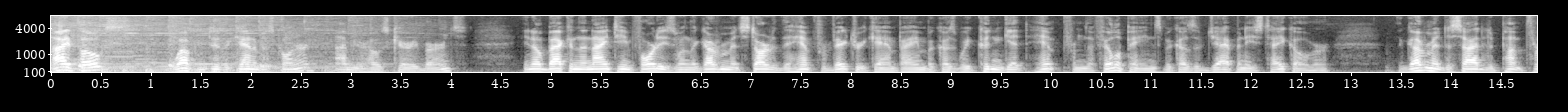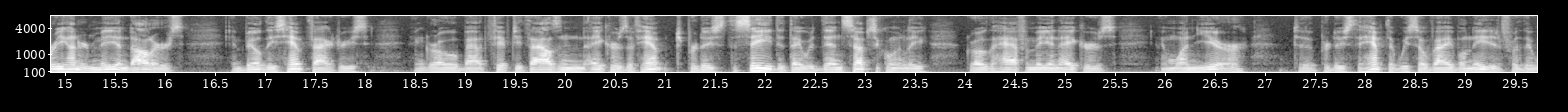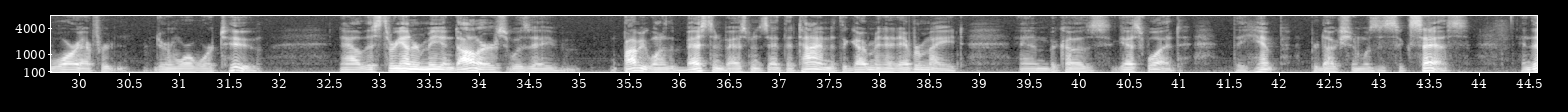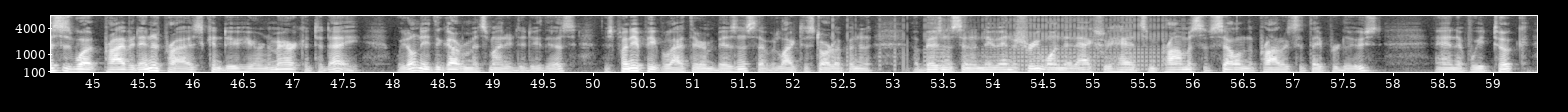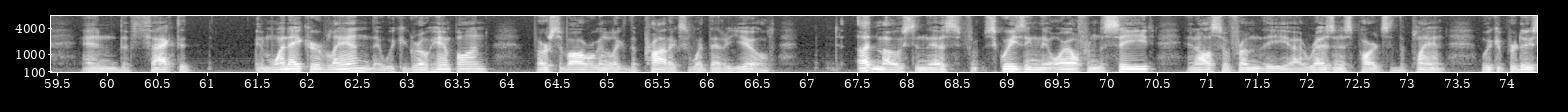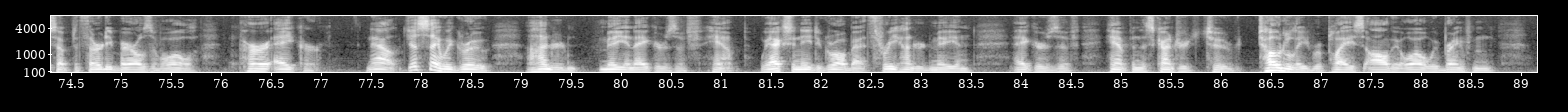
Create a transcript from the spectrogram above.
Hi, folks. Welcome to the Cannabis Corner. I'm your host, Carey Burns. You know, back in the 1940s, when the government started the Hemp for Victory campaign because we couldn't get hemp from the Philippines because of Japanese takeover, the government decided to pump $300 million and build these hemp factories and grow about 50,000 acres of hemp to produce the seed that they would then subsequently grow the half a million acres in one year to produce the hemp that we so valuable needed for the war effort during World War II. Now, this $300 million was a probably one of the best investments at the time that the government had ever made. And because guess what? The hemp production was a success. And this is what private enterprise can do here in America today. We don't need the government's money to do this. There's plenty of people out there in business that would like to start up in a, a business in a new industry, one that actually had some promise of selling the products that they produced. And if we took and the fact that in one acre of land that we could grow hemp on, first of all, we're going to look at the products of what that'll yield. Utmost in this, squeezing the oil from the seed and also from the uh, resinous parts of the plant, we could produce up to 30 barrels of oil per acre. Now, just say we grew 100 million acres of hemp. We actually need to grow about 300 million acres of hemp in this country to totally replace all the oil we bring from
